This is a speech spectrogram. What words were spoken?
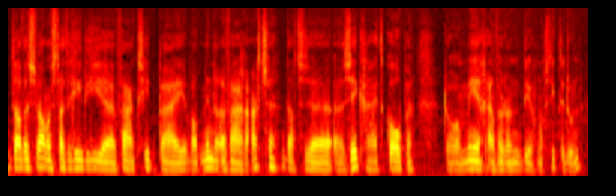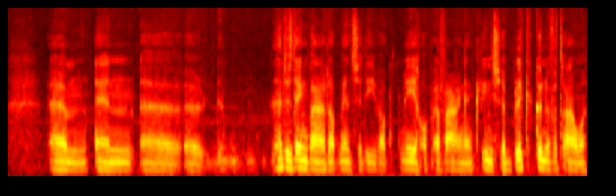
dat is wel een strategie die je vaak ziet bij wat minder ervaren artsen. Dat ze uh, zekerheid kopen door meer aanvullende diagnostiek te doen. Um, en uh, het is denkbaar dat mensen die wat meer op ervaring en klinische blik kunnen vertrouwen...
